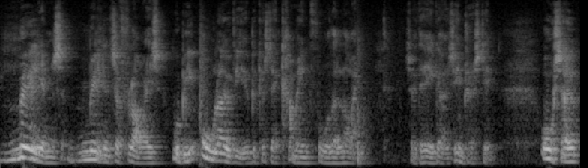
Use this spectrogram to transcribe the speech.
millions, millions of flies will be all over you because they're coming for the light. So there you go, it's interesting. Also,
